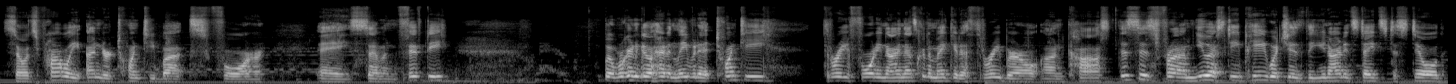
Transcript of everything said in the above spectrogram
So it's probably under 20 bucks for a 750. But we're going to go ahead and leave it at 23.49. That's going to make it a three barrel on cost. This is from USDP, which is the United States Distilled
